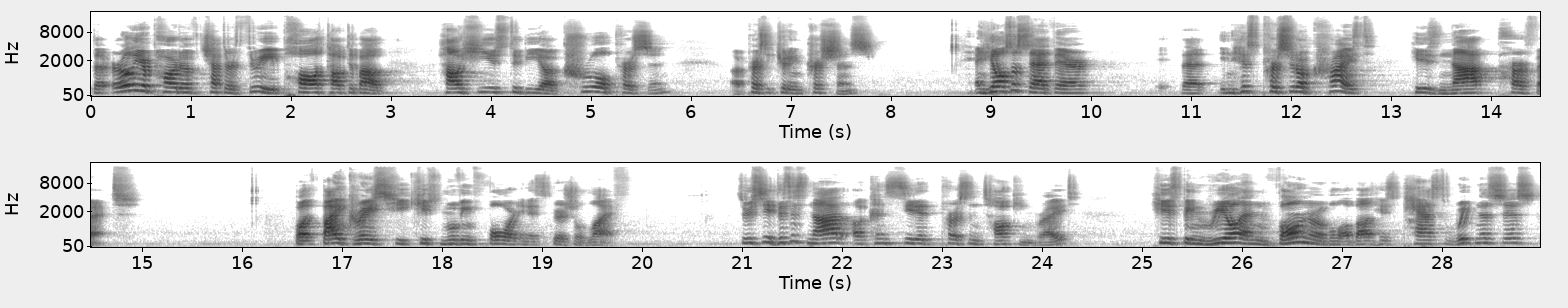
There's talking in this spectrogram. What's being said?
the earlier part of chapter 3, Paul talked about how he used to be a cruel person, uh, persecuting Christians. And he also said there that in his pursuit of Christ, he is not perfect. But by grace, he keeps moving forward in his spiritual life. So you see, this is not a conceited person talking, right? He's being real and vulnerable about his past weaknesses,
